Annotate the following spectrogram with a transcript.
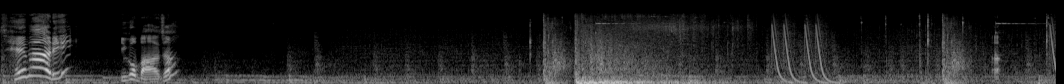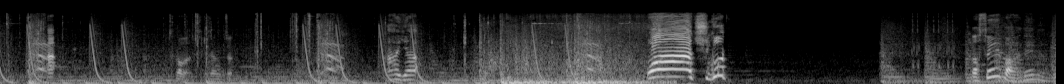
세 마리? 이거 맞아? 아, 아, 잠깐만 대장전. 아, 야, 와 죽었. 나 세이브 안 했는데.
